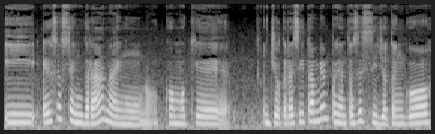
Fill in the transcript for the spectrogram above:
Y eso se engrana en uno, como que yo crecí también, pues entonces si yo tengo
